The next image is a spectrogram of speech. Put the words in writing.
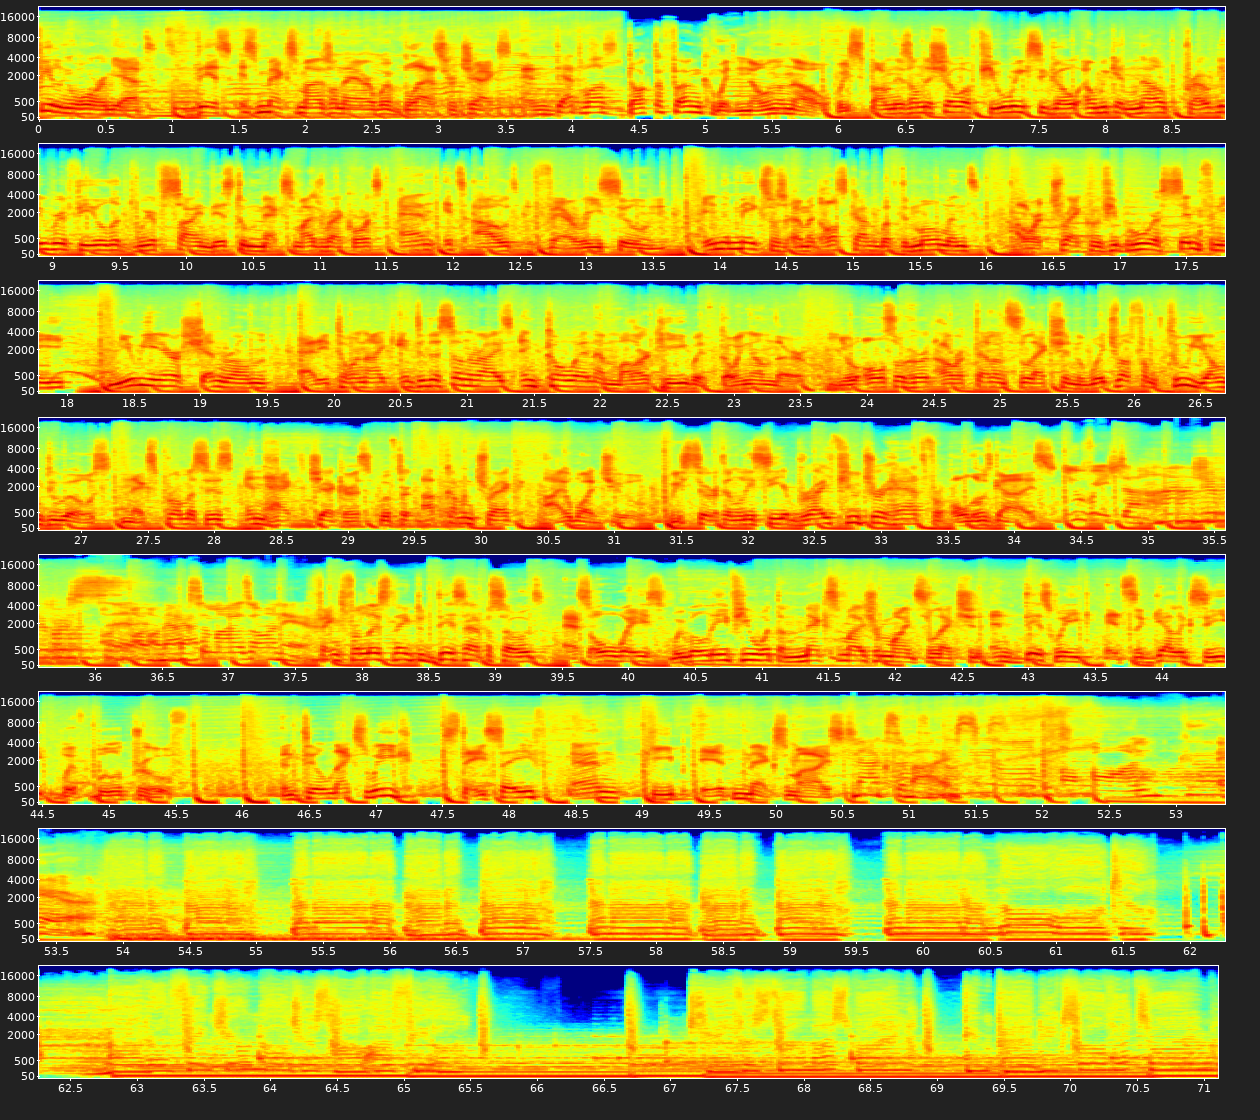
Feeling warm yet? This is Maxximize on Air with Blasterjaxx, and that was Dr. Phunk with No No No. We spun this on the show a few weeks ago, and we can now proudly reveal that we've signed this to Maxximize Records, and it's out very soon. In the mix was Ahmed Oskan with The Moment, our track with your Broer Symphony, New Year Shenron, Eddie Tornike Into the Sunrise, and Cohen and Malarkey with Going Under. You also heard our talent selection, which was from two young duos, Next Promises and Hacked Checkers, with their upcoming track I Want You. We certainly see a bright future ahead for all those guys. You reached 100% on Maxximize on air. Thanks for listening to this episode. As always, we will leave you with the Maxximize Your Mind selection, and this week it's the Galaxy with Bulletproof. Until next week, stay safe and keep it maximized. Maxximize on air. I don't think you know just how I feel. Shivers down my spine, in panics all the time.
